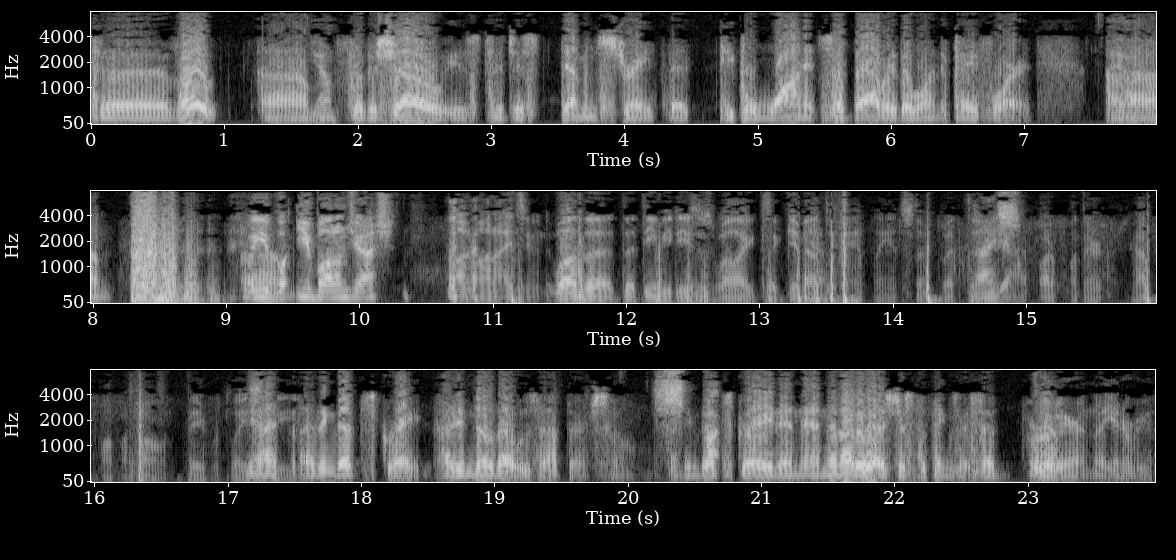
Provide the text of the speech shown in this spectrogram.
to vote um, Yeah. for the show is to just demonstrate that people want it so badly they're willing to pay for it. Yeah. Um, Oh, you, um, bu- you bought them, Josh? On, on iTunes. Well, the the DVDs as well, like to give out to family and stuff. But uh, Nice. yeah, I bought them on there, have them on my phone. They replaced Yeah, the. I, I think that's great. I didn't know that was out there, so I think that's great. And and then otherwise, just the things I said earlier in the interviews.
